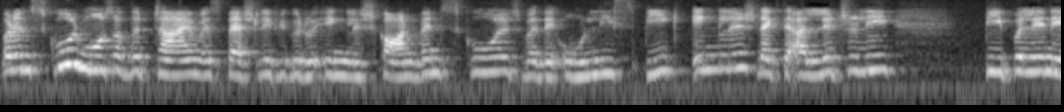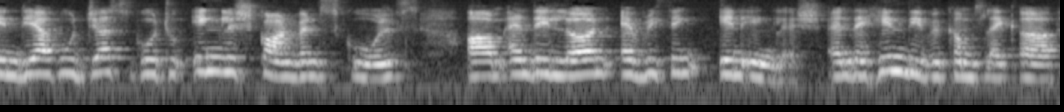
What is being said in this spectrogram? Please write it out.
But in school most of the time especially if you go to english convent schools where they only speak english like there are literally people in india who just go to english convent schools um, and they learn everything in english. And the hindi becomes like a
